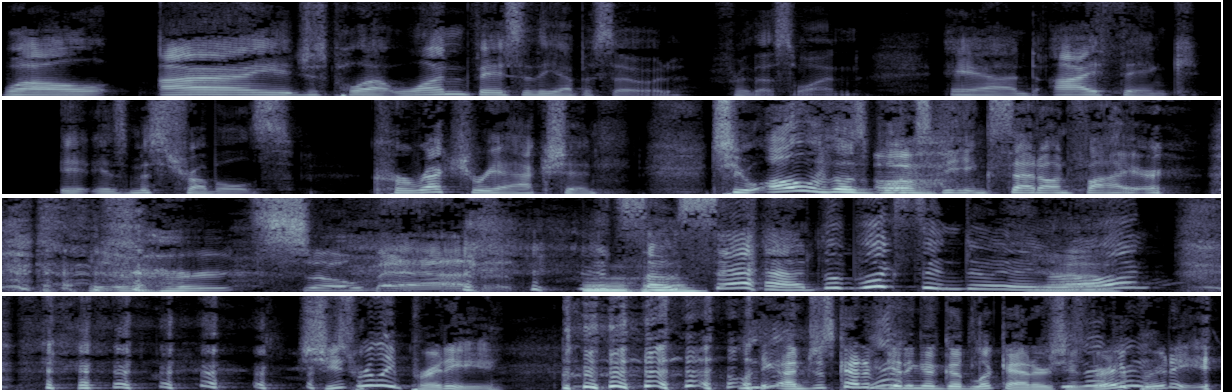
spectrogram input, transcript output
Well, I just pulled out one face of the episode for this one, and I think it is Miss Trubble's correct reaction to all of those books Ugh. being set on fire. it hurts so bad. It's so Mhm. sad. The books didn't do anything Yeah. wrong. She's really pretty. like I'm just kind of Yeah. getting a good look at her. She's, She's very very pretty.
